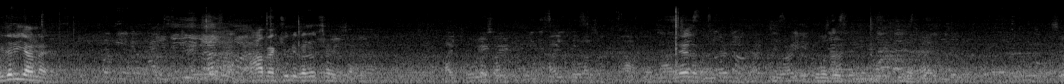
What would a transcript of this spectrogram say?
इधर ही जाना है। आप एक्चुअली गलत साइड से आए। ले लो। चल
